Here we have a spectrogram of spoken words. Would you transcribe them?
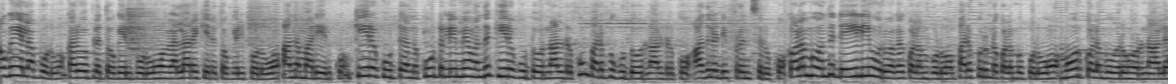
தொகையெல்லாம் போடுவோம். கருவேப்பிலை தொகையில் போடுவோம். வெள்ளாரக்கீரை தொகையில் போடுவோம். அந்த மாதிரி இருக்கும். கீரை கூட்டு அந்த கூட்டுலையுமே வந்து கீரை கூட்டு ஒரு நாள் இருக்கும். பருப்பு கூட்டு ஒரு நாள் இருக்கும். அதில் டிஃப்ரென்ஸ் இருக்கும். குழம்பு வந்து டெய்லியும் ஒரு வகை குழம்பு போடுவோம். பருப்பு உருண்டை குழம்பு போடுவோம். மோர் குழம்பு வரும் ஒரு நாள்.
